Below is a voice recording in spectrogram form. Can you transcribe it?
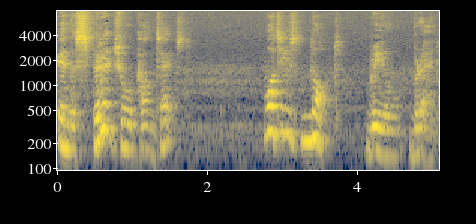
in the spiritual context, what is not real bread?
